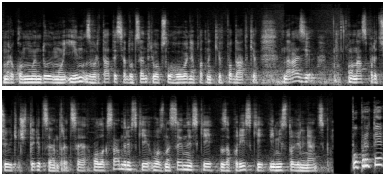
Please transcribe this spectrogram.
ми рекомендуємо їм звертатися до центрів обслуговування платників податків. Наразі у нас працюють чотири центри: це Олександрівський, Вознесенівський, Запорізький і місто Вільнянськ. Попри те,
